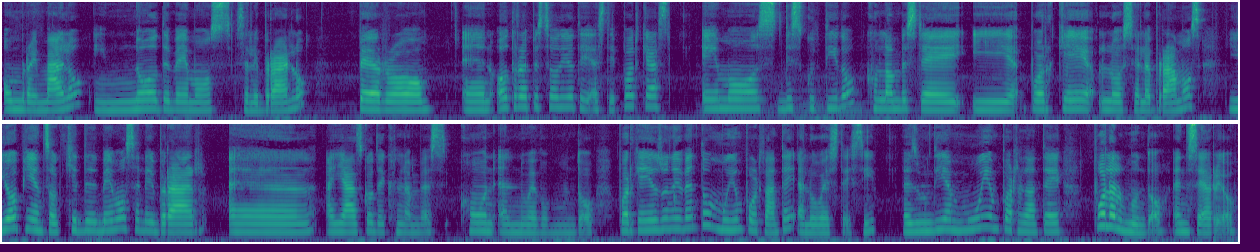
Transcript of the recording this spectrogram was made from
hombre malo y no debemos celebrarlo, pero en otro episodio de este podcast hemos discutido Columbus Day y por qué lo celebramos. Yo pienso que debemos celebrar el hallazgo de Columbus con el Nuevo Mundo, porque es un evento muy importante al oeste, sí. Es un día muy importante por el mundo, en serio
